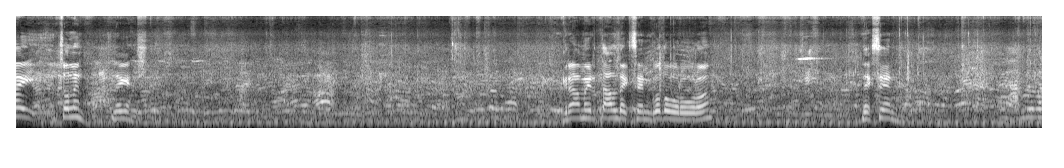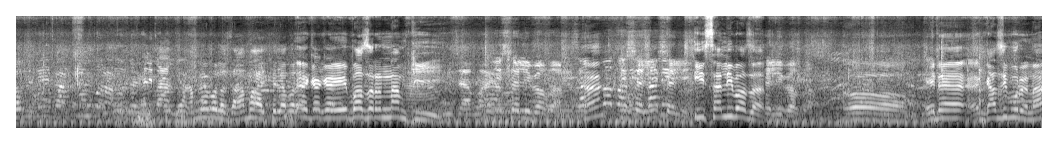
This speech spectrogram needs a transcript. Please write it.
এই, চলেন, দেখেন। গ্রামের তাল দেখছেন, কত বড় বড়? দেখছেন? কাকা এই বাজারের নাম কি? ইসালি বাজার। হ্যাঁ? ও এটা গাজীপুরে না?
